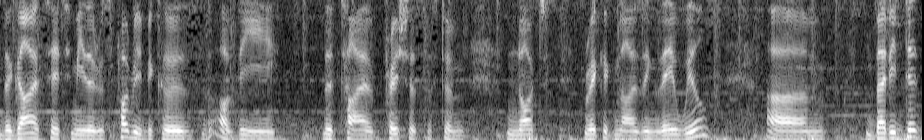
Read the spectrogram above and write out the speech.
The guy said to me that it was probably because of the, the tire pressure system not recognizing their wheels. Um, but it did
